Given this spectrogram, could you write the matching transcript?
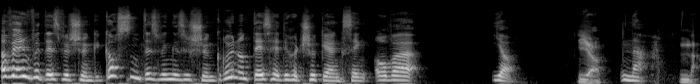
Auf jeden Fall, das wird schön gegossen, deswegen ist es schön grün und das hätte ich halt schon gern gesehen. Aber ja, ja, na. na.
